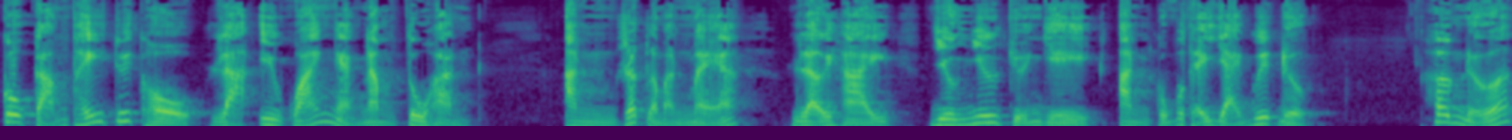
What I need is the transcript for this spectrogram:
Cô cảm thấy Tuyết Hồ là yêu quái ngàn năm tu hành. Anh rất là mạnh mẽ, lợi hại, dường như chuyện gì anh cũng có thể giải quyết được. Hơn nữa,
